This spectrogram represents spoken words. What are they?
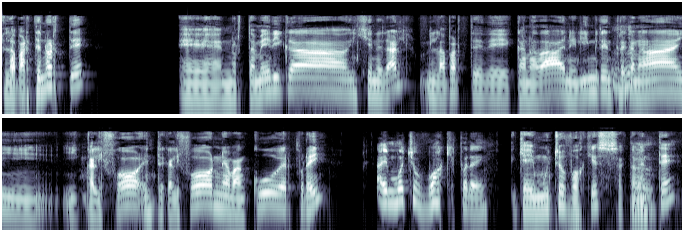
en la parte norte, eh, Norteamérica en general, en la parte de Canadá, en el límite entre Ujú. Canadá y, y California, entre California, Vancouver, por ahí, Hay muchos bosques por ahí. que hay muchos bosques, exactamente.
